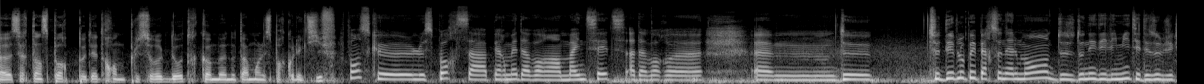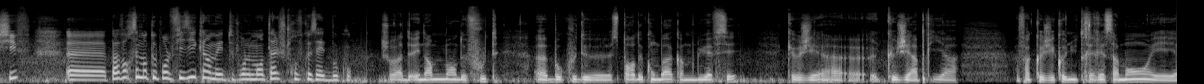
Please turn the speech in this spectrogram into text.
Euh, certains sports peut-être rendent plus heureux que d'autres, comme euh, notamment les sports collectifs. Je pense que le sport, ça permet d'avoir un mindset, d'avoir euh, de se développer personnellement, de se donner des limites et des objectifs. Euh, pas forcément que pour le physique, hein, mais pour le mental, je trouve que ça aide beaucoup. Je regarde énormément de foot, euh, beaucoup de sports de combat comme l'UFC que j'ai euh, que j'ai appris à enfin que j'ai connu très récemment et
